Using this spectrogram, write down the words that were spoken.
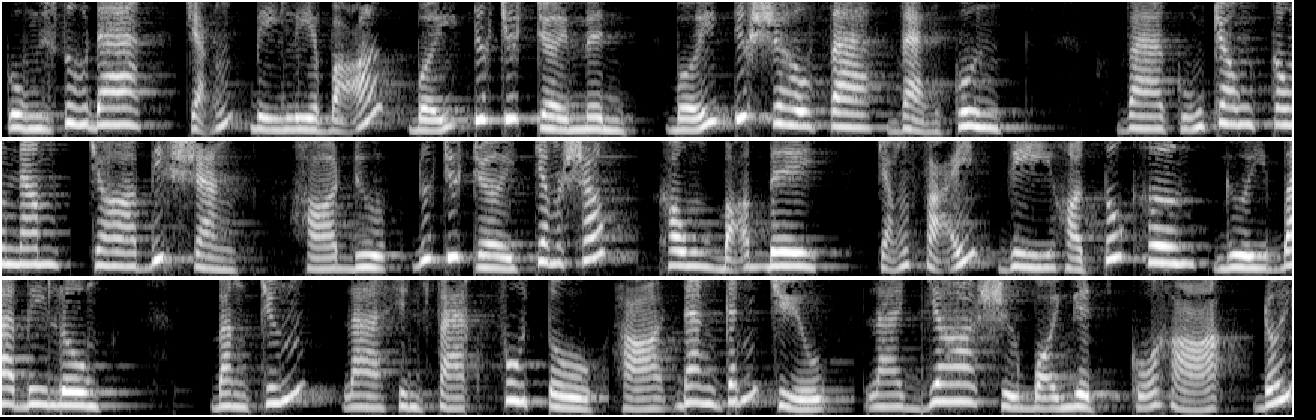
cùng Juda chẳng bị lìa bỏ bởi Đức Chúa Trời mình bởi Đức Giê-hô-va vạn quân. Và cũng trong câu năm cho biết rằng họ được Đức Chúa Trời chăm sóc, không bỏ bê, chẳng phải vì họ tốt hơn người Babylon. Bằng chứng là hình phạt phu tù họ đang gánh chịu là do sự bội nghịch của họ đối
